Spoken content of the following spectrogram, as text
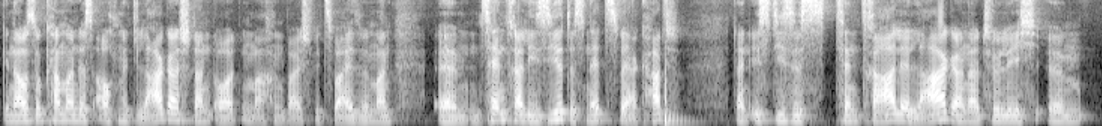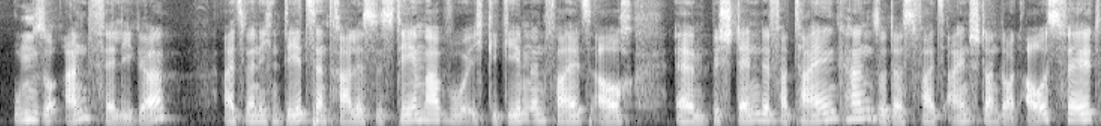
Genauso kann man das auch mit Lagerstandorten machen. Beispielsweise, wenn man ähm, ein zentralisiertes Netzwerk hat, dann ist dieses zentrale Lager natürlich ähm, umso anfälliger, als wenn ich ein dezentrales System habe, wo ich gegebenenfalls auch ähm, Bestände verteilen kann, sodass falls ein Standort ausfällt,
